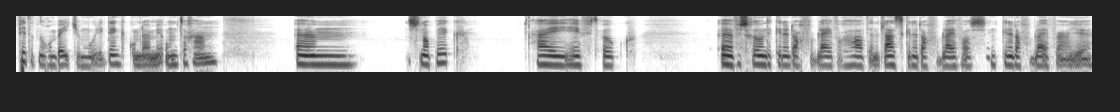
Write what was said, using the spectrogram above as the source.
vind het nog een beetje moeilijk, denk ik, om daarmee om te gaan. Um, snap ik. Hij heeft ook uh, verschillende kinderdagverblijven gehad. En het laatste kinderdagverblijf was een kinderdagverblijf waar, je,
